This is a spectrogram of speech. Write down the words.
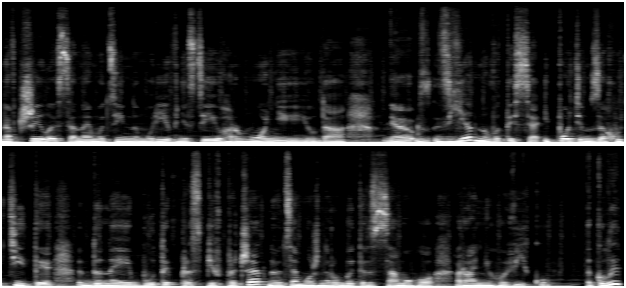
навчилася на емоційному рівні з цією гармонією, да, з'єднуватися і потім захотіти до неї бути співпричетною, це можна робити з самого раннього віку. Коли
